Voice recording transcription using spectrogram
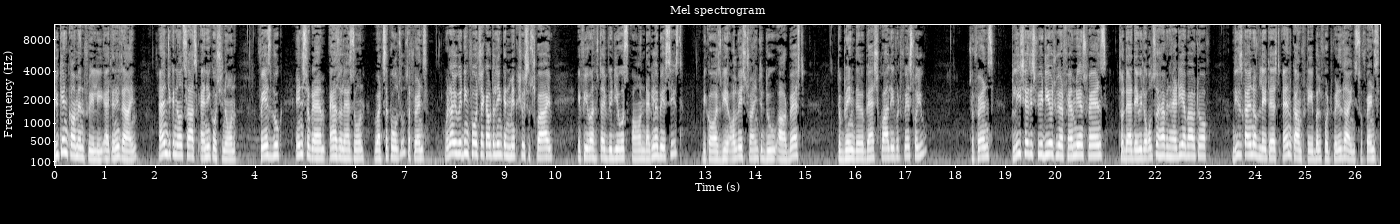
you can comment freely at any time and you can also ask any question on Facebook, Instagram as well as on WhatsApp also. So friends, what are you waiting for? Check out the link and make sure you subscribe if you want to type videos on regular basis because we are always trying to do our best to bring the best quality footwear for you. So friends, please share this video to your family and friends so that they will also have an idea about of these kind of latest and comfortable footwear designs. So friends,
